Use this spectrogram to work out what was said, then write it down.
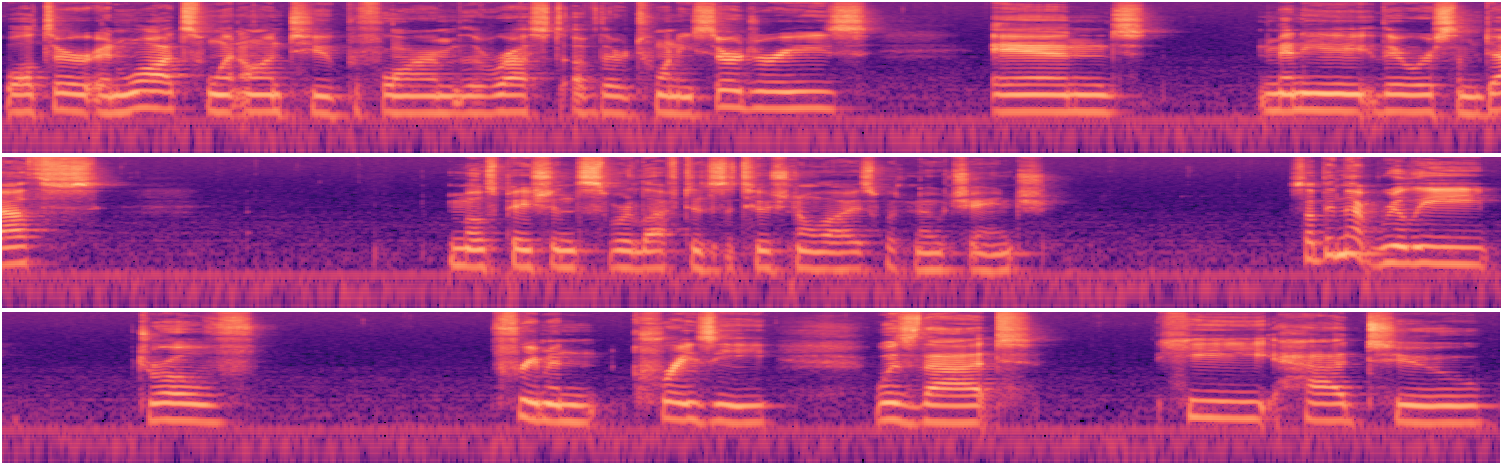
Walter and Watts went on to perform the rest of their 20 surgeries, and many, there were some deaths. Most patients were left institutionalized with no change. Something that really drove Freeman crazy was that he had to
